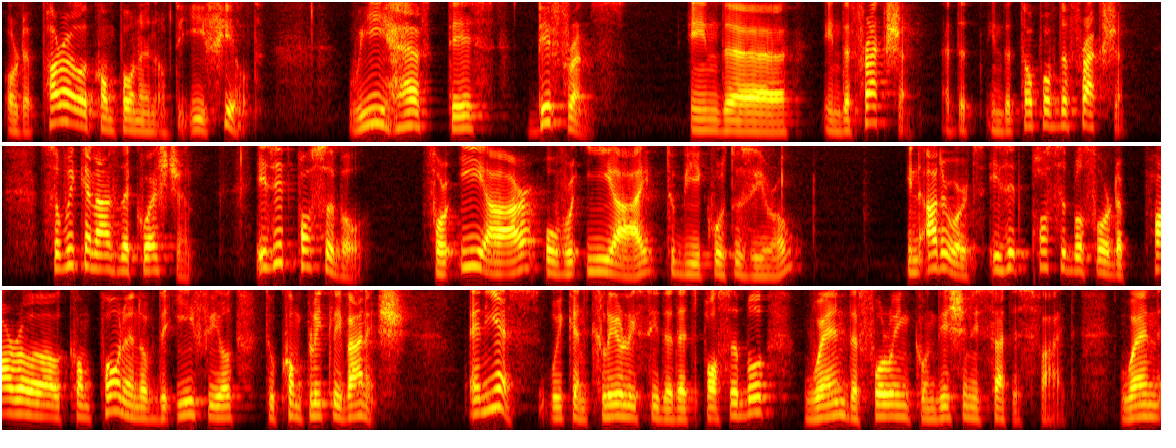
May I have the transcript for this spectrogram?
or the parallel component of the E field, we have this difference in the, in the fraction the, in the top of the fraction. So we can ask the question, is it possible for ER over EI to be equal to zero? In other words, is it possible for the parallel component of the E field to completely vanish? And yes, we can clearly see that that's possible when the following condition is satisfied. When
